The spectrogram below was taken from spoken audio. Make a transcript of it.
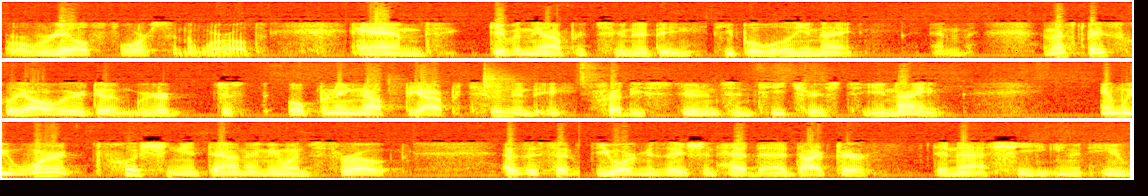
real force in the world. And given the opportunity, people will unite. And, and that's basically all we were doing. We were just opening up the opportunity for these students and teachers to unite. And we weren't pushing it down anyone's throat. As I said, the organization had uh, Dr. Danesh. He, he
